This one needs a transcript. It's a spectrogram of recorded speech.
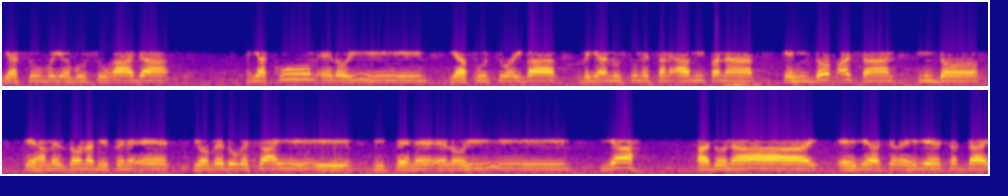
ישובו יבושו רגע, יקום אלוהים, יפוצו אויביו, וינוסו משנאיו מפניו, כהנדוף עשן תנדוף, כהמס דונג מפני אש, יאבדו רשעים מפני אלוהים. יא אדוני, אהיה אשר אהיה שדי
